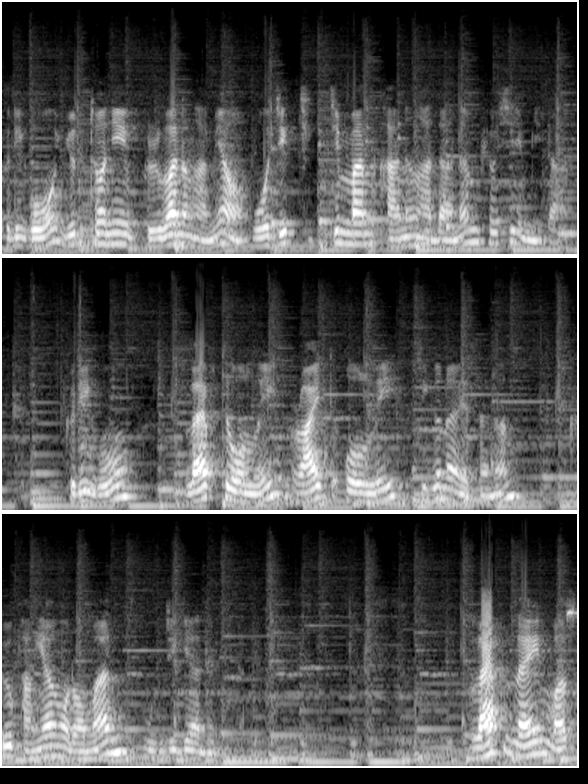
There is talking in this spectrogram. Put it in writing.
그리고 유턴이 불가능하며 오직 직진만 가능하다는 표시입니다. 그리고 left only, right only 시그널에서는 그 방향으로만 움직여야 됩니다. Left lane must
